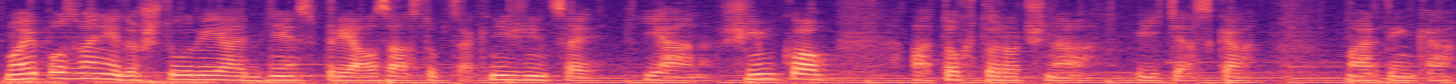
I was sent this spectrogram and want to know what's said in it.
Moje pozvanie do štúdia dnes prijal zástupca knižnice Ján Šimko a tohtoročná víťazka Martinka.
